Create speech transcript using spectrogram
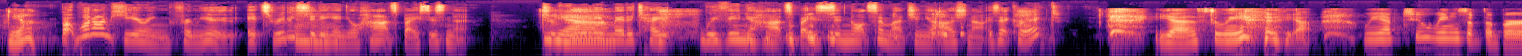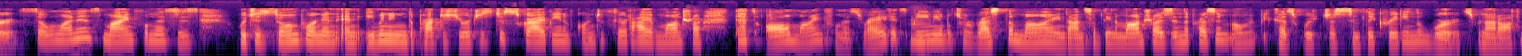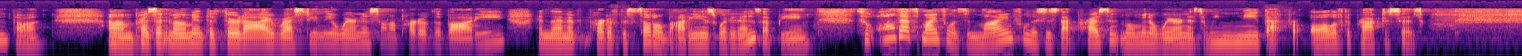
yeah but what i'm hearing from you it's really mm-hmm. sitting in your heart space isn't it to yeah. really meditate within your heart space and not so much in your ajna. Is that correct? Yes, we yeah. We have two wings of the bird. So one is mindfulness is which is so important. And, and, even in the practice you were just describing of going to third eye of mantra, that's all mindfulness, right? It's mm. being able to rest the mind on something. A mantra is in the present moment because we're just simply creating the words. We're not often thought. Um, present moment, the third eye, resting the awareness on a part of the body, and then a part of the subtle body is what it ends up being. So all that's mindfulness. And mindfulness is that present moment awareness. And we need that for all of the practices.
